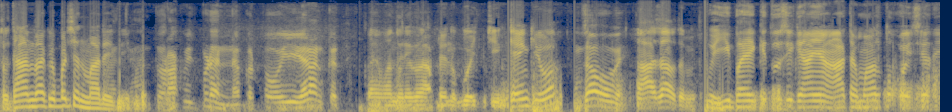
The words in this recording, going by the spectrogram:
તો ધ્યાન રાખવું પડશે ને મારે તો રાખવી જ પડે ને. નકર તો એ હેરાન કરતી. કઈ વાંધો નહીં આપણે એનું ગોચી થેન્ક યુ જાઓ હવે. હા જાઓ તમે. તો ઈ ભાઈ કીધું છે કે અહીંયા આટા મારતો હોય છે ને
